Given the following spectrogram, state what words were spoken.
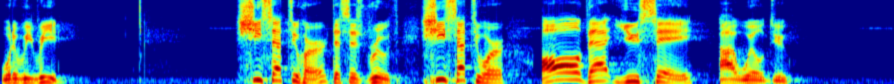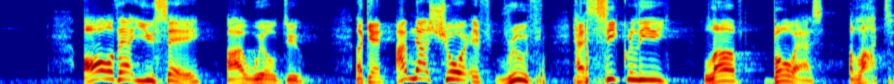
what do we read? She said to her, this is Ruth, she said to her, All that you say, I will do. All that you say, I will do. Again, I'm not sure if Ruth has secretly loved Boaz a lot.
